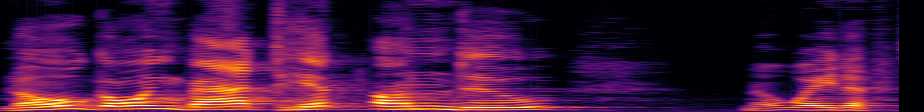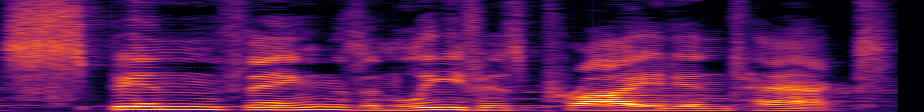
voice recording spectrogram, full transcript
No going back to hit undo. No way to spin things and leave his pride intact.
